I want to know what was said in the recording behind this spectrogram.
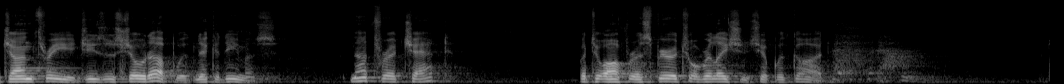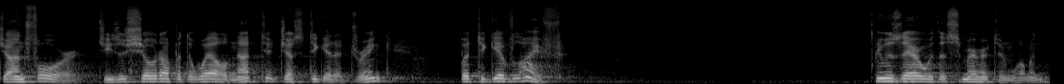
John 3, Jesus showed up with Nicodemus, not for a chat, but to offer a spiritual relationship with God. John 4, Jesus showed up at the well not to just to get a drink, but to give life. He was there with a Samaritan woman,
